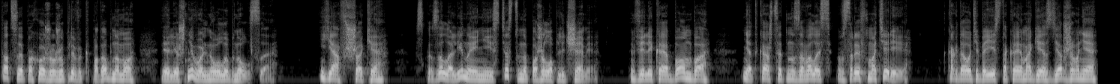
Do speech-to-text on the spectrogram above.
Тация, похоже, уже привык к подобному и лишь невольно улыбнулся. «Я в шоке», — сказала Алина и неестественно пожала плечами. «Великая бомба... Нет, кажется, это называлось «взрыв материи». Когда у тебя есть такая магия сдерживания,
